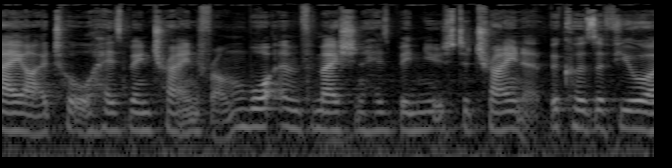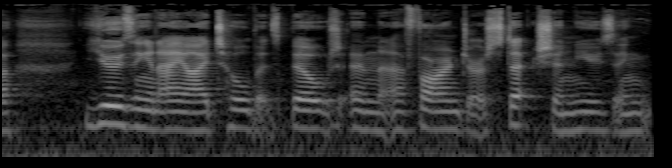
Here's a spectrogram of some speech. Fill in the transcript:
AI tool has been trained from, what information has been used to train it, because if you're using an AI tool that's built in a foreign jurisdiction using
